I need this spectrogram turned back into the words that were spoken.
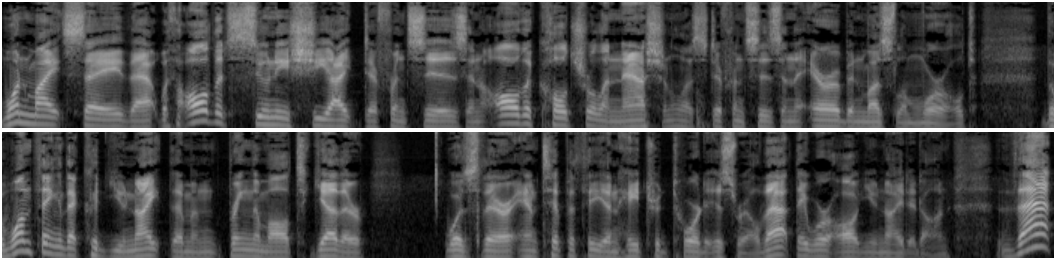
one might say that with all the Sunni Shiite differences and all the cultural and nationalist differences in the Arab and Muslim world, the one thing that could unite them and bring them all together was their antipathy and hatred toward Israel. That they were all united on. That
